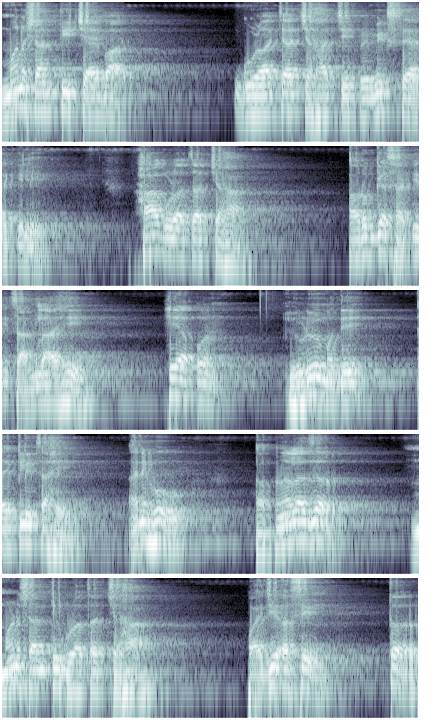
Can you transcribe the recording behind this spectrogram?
मनशांती चायबार गुळाच्या चहाचे प्रेमिक्स तयार केले. हा गुळाचा चहा आरोग्यासाठी चांगला आहे हे आपण व्हिडिओमध्ये ऐकलेच आहे. आणि हो आपणाला जर मनशांती गुळाचा चहा पाहिजे असेल तर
